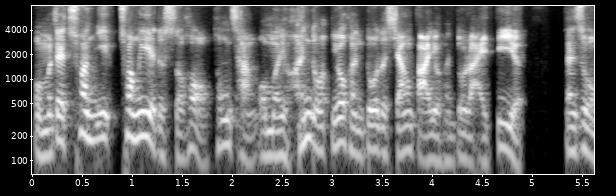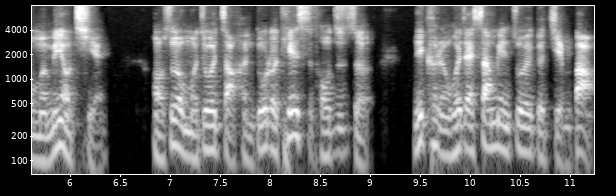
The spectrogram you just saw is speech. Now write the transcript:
我们在创业创业的时候，通常我们有很多有很多的想法，有很多的 idea。但是我们没有钱，哦，所以我们就会找很多的天使投资者。你可能会在上面做一个简报，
